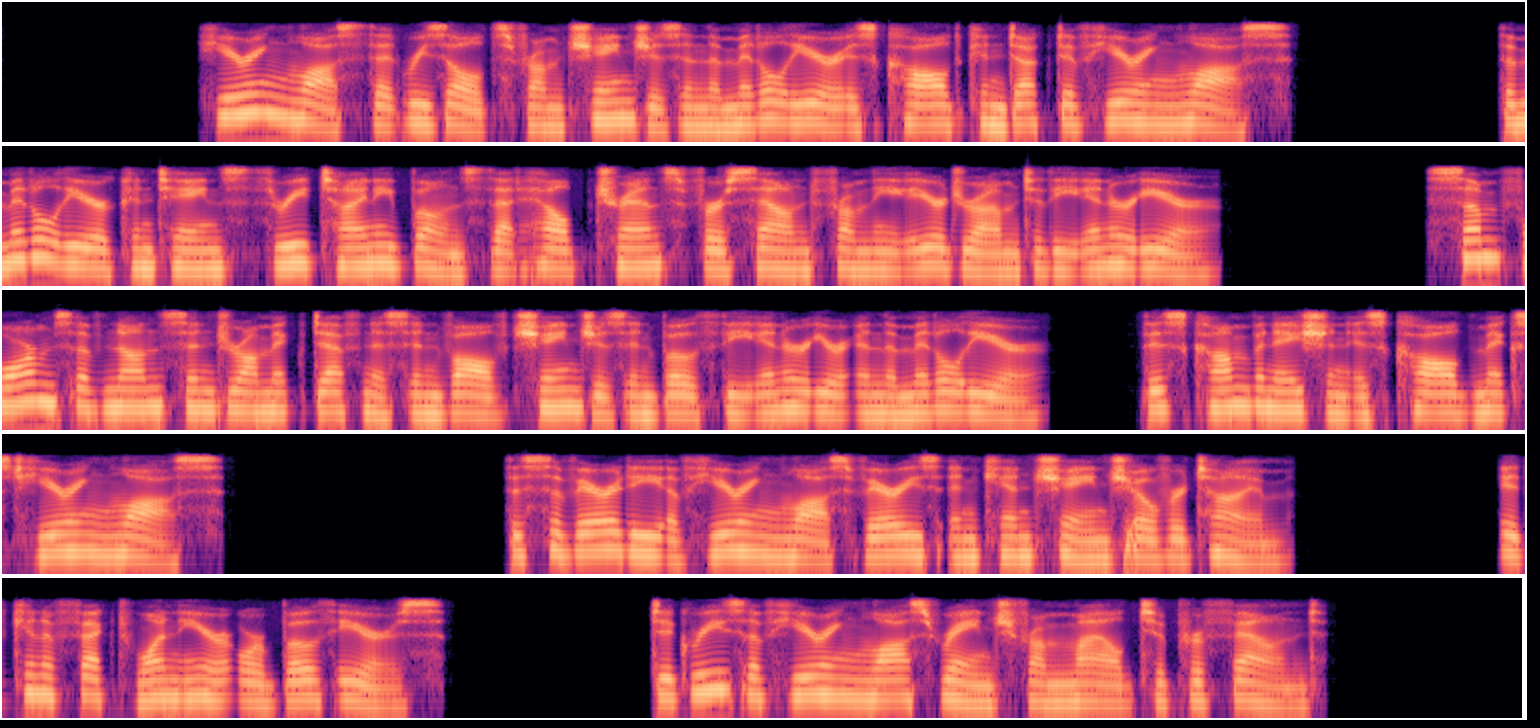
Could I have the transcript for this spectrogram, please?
Hearing loss that results from changes in the middle ear is called conductive hearing loss. The middle ear contains three tiny bones that help transfer sound from the eardrum to the inner ear. Some forms of non-syndromic deafness involve changes in both the inner ear and the middle ear, this combination is called mixed hearing loss. The severity of hearing loss varies and can change over time. It can affect one ear or both ears. Degrees of hearing loss range from mild to profound.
